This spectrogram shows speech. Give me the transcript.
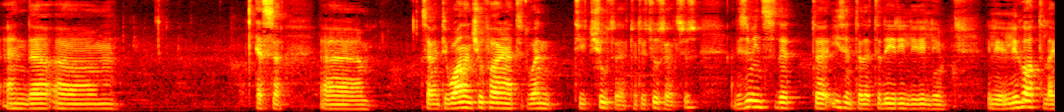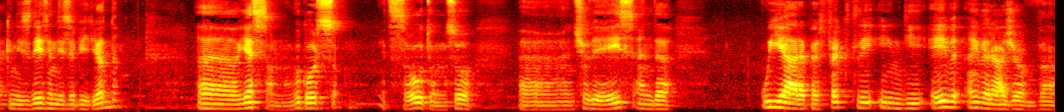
And uh, um, yes, uh, um, 71 and 2 Fahrenheit, 22, 22 Celsius. And this means that isn't that they really, really, really, really hot like in these days and this period. Yes, of course, it's autumn, so uh, two days, and we are perfectly in the average of uh,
